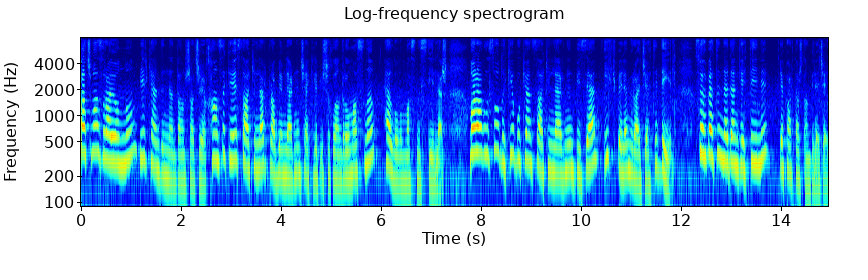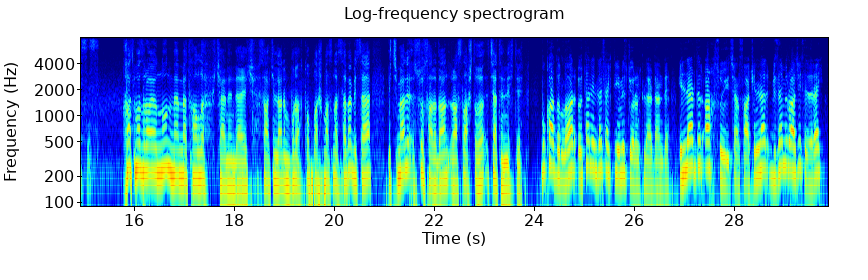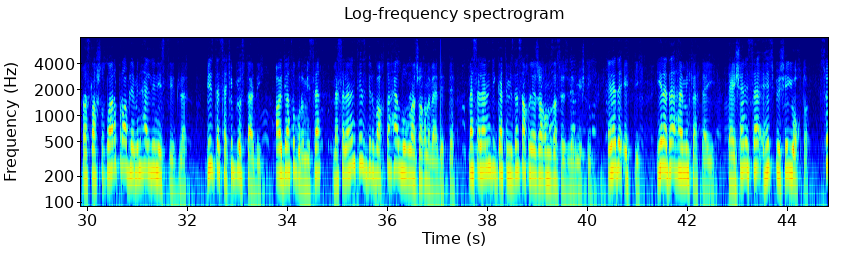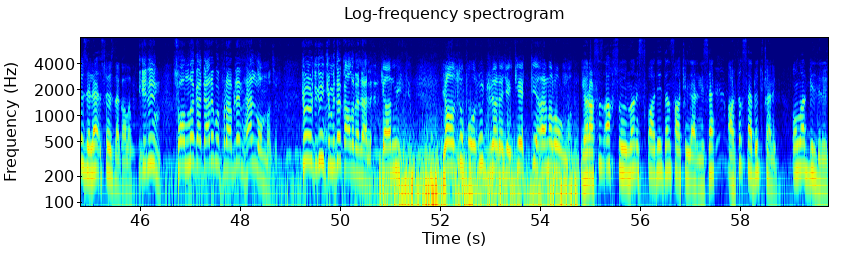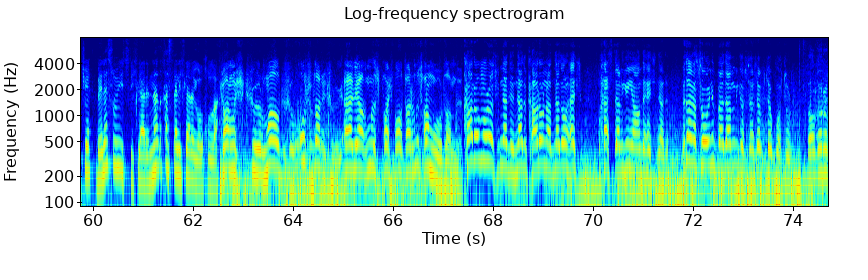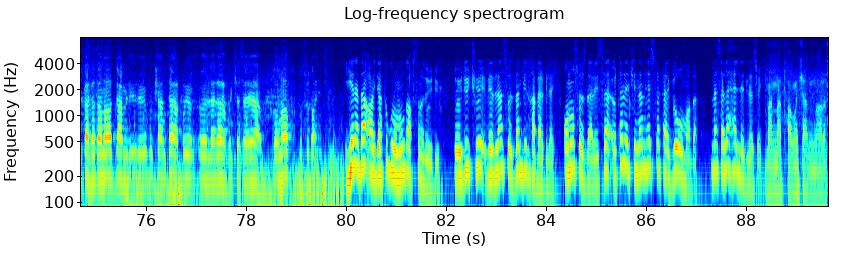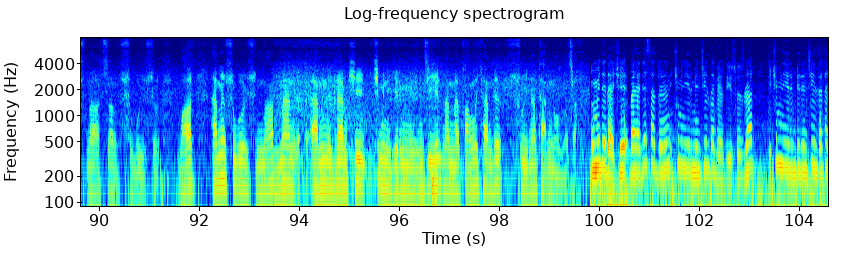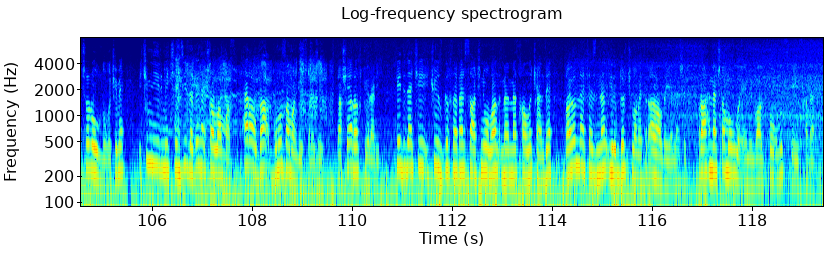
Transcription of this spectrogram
Xaçmaz rayonunun bir kəndindən danışacağıq. Hansı ki, sakinlər problemlərinin çəkilib işıqlandırılmasını, həll olunmasını istəyirlər. Maraqlısı odur ki, bu kənd sakinlərinin bizə ilk belə müraciəti deyil. Söhbətin nədən getdiyini reportajdan biləcəksiniz. Xaçmaz rayonunun Məmmədxanlı kəndindəyik. Sakinlərin bura toplaşmasına səbəb isə içməli su sarıdan rastlaşdığı çətinlikdir. Bu kadrlar ötən ildə çəkdiyimiz görüntülərdəndir. İllərdir arx suyu içən sakinlər bizə müraciət edərək rastlaşdıqları problemin həllini istəyirdilər. Biz də çəkib göstərdik. Aidiyyatı qurum isə məsələnin tez bir vaxtda həll olunacağını vəd etdi. Məsələni diqqətimizdə saxlayacağımıza söz vermişdik. Elə də etdik. Yenə də həmin kənddəyik. Dəyişən isə heç bir şey yoxdur. Söz elə sözlə qalıb. İlin sonuna kadar bu problem həll olunacaq. Gördüğün kimi də qalıb eləli. gelmişti. Yazdı pozu düzelecek. Gitti emel olmadı. Yararsız ağ suyundan istifadə edən sakinlərin isə artıq səbri tükənib. Onlar bildirir ki, belə suyu içdiklərindən xəstəliklərə yolxurlar. Can düşür, mal düşür, o sudan içirik. El yağımız, paş paltarımız hamı oradandır. Koronavirus nədir? Nədir? Korona nədir? O heç bu xəstəliyin yanında heç nədir? Bir dəqiqə soyunub bədənimi göstərsəm bütün qotur. Doldururuq qəfədana, dəmləyirik bu kəntə, bu öllərə, bu kəsəyə, qonaq bu sudan içmir. Yenə də aidiyyatı qurumun qapısını döydük. Döydük ki, verilən sözdən bir xəbər bilək. Onun sözləri isə ötən ilkindən heç də fərqli olmadı. Məsələ həll ediləcək. Məmmədxanlı kəndinin arasında açılan su quyusu var. Həmin su quyusundan mən əmin edirəm ki, 2021-ci il Məmmədxanlı kəndi su ilə təmin olunacaq. Ümid edək ki, bələdiyyə sədrinin 2020-ci ildə verdiyi sözlər 2021-ci ildə təkrar olunduğu kimi 2022-ci ildə də təkrarlanmaz. Hər halda bunu zaman göstərəcək. Yaşayaraq görərik. Qeyd edək ki, 240 nəfər sakini olan Məmmədxanlı kəndi rayon mərkəzindən 24 km aralıda yerləşir. Rahim Əkramoğlu, Emin Vaqifoğlu, Space xəbər.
